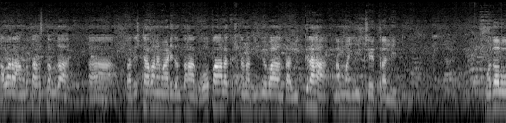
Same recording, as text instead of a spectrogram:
ಅವರ ಅಮೃತ ಹಸ್ತಂದ ಪ್ರತಿಷ್ಠಾಪನೆ ಮಾಡಿದಂತಹ ಗೋಪಾಲಕೃಷ್ಣನ ದಿವ್ಯವಾದಂತಹ ವಿಗ್ರಹ ನಮ್ಮ ಈ ಕ್ಷೇತ್ರದಲ್ಲಿ ಮೊದಲು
